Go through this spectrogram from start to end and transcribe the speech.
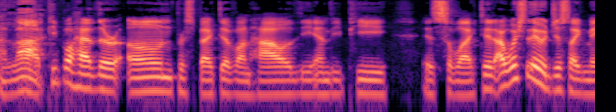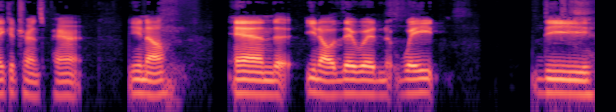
A uh, lot. people have their own perspective on how the MVP is selected. I wish they would just like make it transparent, you know, and you know they would weight the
